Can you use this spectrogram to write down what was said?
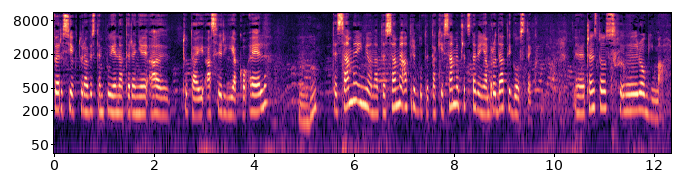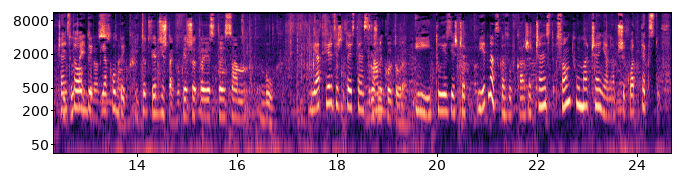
wersję, która występuje na terenie tutaj Asyrii jako El. Mhm. Te same imiona, te same atrybuty, takie same przedstawienia, brodaty gostek. Y, Często z rogi ma, I często byk, teraz- jako tak. byk. I tu twierdzisz tak, po pierwsze to jest ten sam Bóg Ja twierdzę, że to jest ten w sam. różnych kulturach. I tu jest jeszcze jedna wskazówka, że często są tłumaczenia na przykład tekstów.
